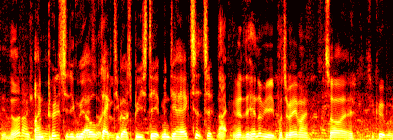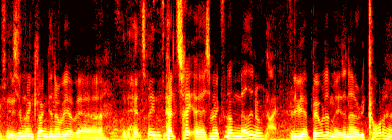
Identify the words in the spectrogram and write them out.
Det er noget, der Og en pølse, det kunne jeg jo rigtig godt spise, det, men det har jeg ikke tid til. Nej, du, det henter vi på tilbagevejen. Så, øh, så køber vi Det sådan er en simpelthen klokken, den er ved at være Den er halv tre nu, tror jeg. halv tre, og jeg har simpelthen ikke fået noget mad endnu. Nej. Fordi vi har bøvlet med den her recorder her.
